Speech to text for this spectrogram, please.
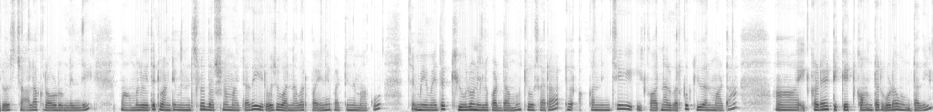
ఈరోజు చాలా క్రౌడ్ ఉండింది. మామూలుగా అయితే ట్వంటీ మినిట్స్లో దర్శనం అవుతుంది. ఈరోజు వన్ అవర్ పైనే పట్టింది మాకు. మేమైతే క్యూలో నిలబడ్డాము. చూసారా? అక్కడి నుంచి ఈ కార్నర్ వరకు క్యూ అనమాట ఇక్కడే టికెట్ కౌంటర్ కూడా ఉంటుంది.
